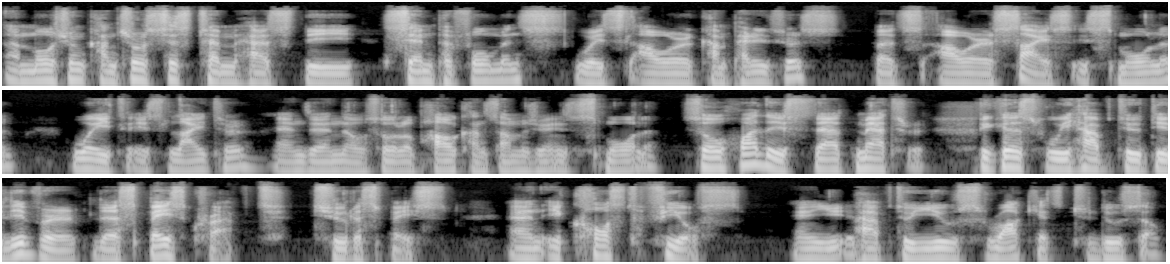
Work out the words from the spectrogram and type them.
uh, motion control system has the same performance with our competitors, but our size is smaller. Weight is lighter, and then also the power consumption is smaller. So what does that matter? Because we have to deliver the spacecraft to the space, and it costs fuels and you have to use rockets to do so.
